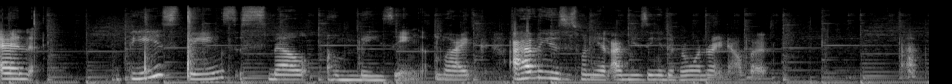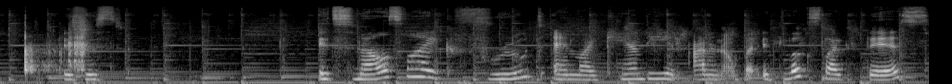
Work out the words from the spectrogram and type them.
and these things smell amazing. Like, I haven't used this one yet. I'm using a different one right now, but it's just, it smells like fruit and like candy and I don't know, but it looks like this.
